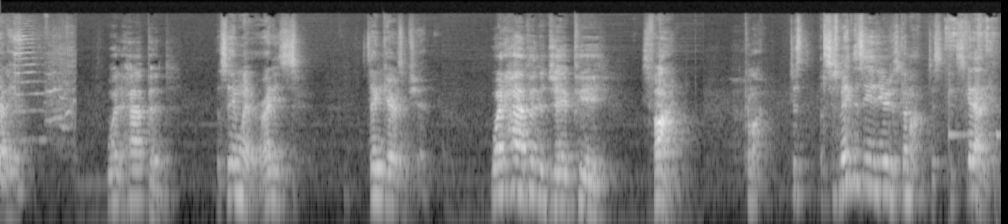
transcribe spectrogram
out of here. What happened? The same see him alright? He's, he's taking care of some shit. What happened to JP? He's fine. Come on. Just let's just make this easier. Just come on. Just, just get out of here.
